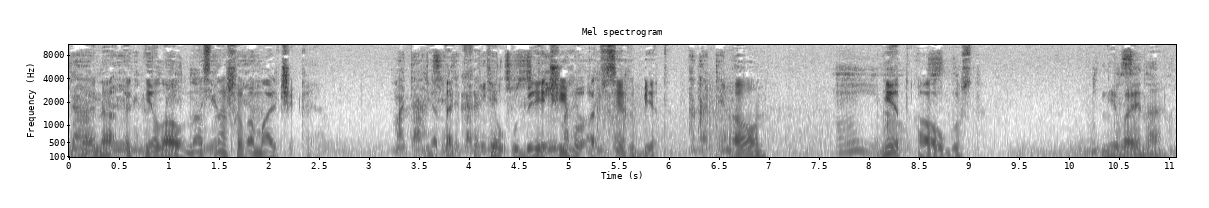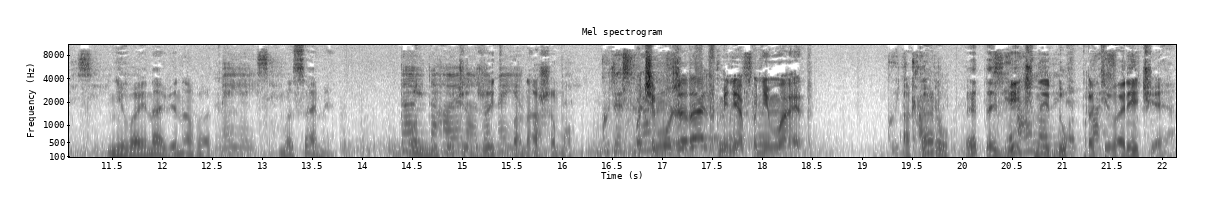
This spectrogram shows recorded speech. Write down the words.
Война отняла у нас нашего мальчика. Я так хотел уберечь его от всех бед. А он... Нет, Аугуст. Не война. Не война виновата. Мы сами. Он не хочет жить по-нашему. Почему же Ральф меня понимает? А Карл — это вечный дух противоречия.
